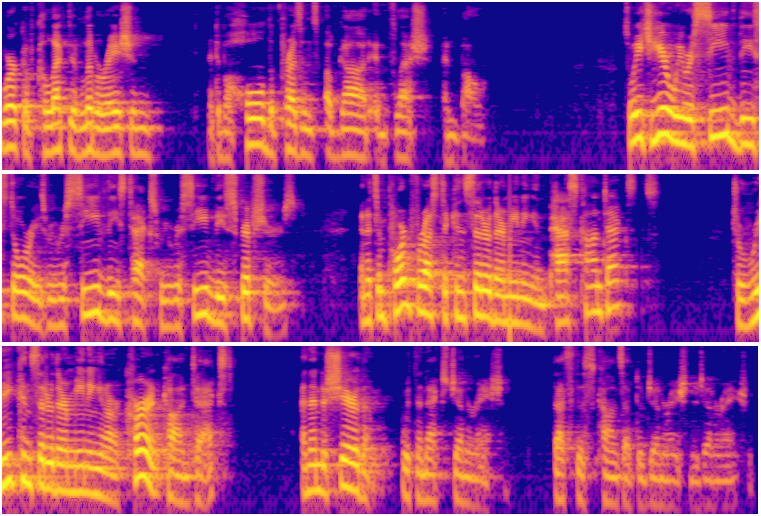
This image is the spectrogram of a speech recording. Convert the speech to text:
work of collective liberation, and to behold the presence of God in flesh and bone. So each year we receive these stories, we receive these texts, we receive these scriptures, and it's important for us to consider their meaning in past contexts, to reconsider their meaning in our current context, and then to share them with the next generation. That's this concept of generation to generation.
